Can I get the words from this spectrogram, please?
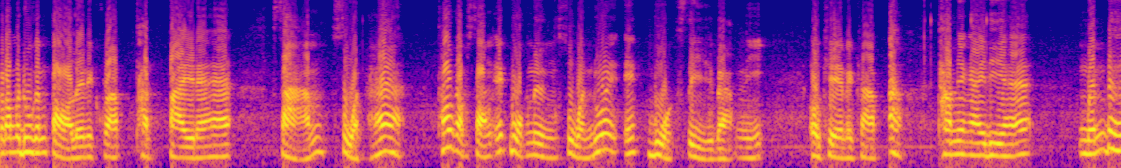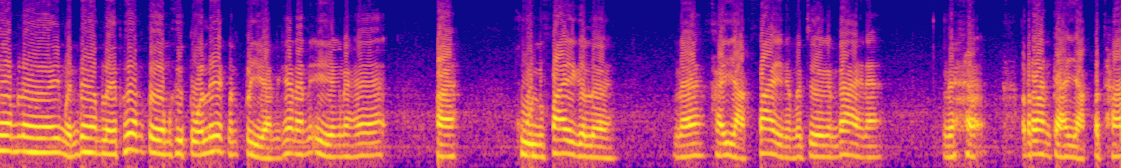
เรามาดูกันต่อเลยนะครับ ถัดไปนะฮะ3ส่วน5 เท่ากับ 2x บวก1ส่วนด้วย x บวก4แบบนี้ โอเคนะครับอะทำยังไงดีฮะ เหมือนเดิมเลย เหมือนเดิมเลย เพิ่มเติมคือตัวเลขมันเปลี่ยนแค่นั้นเองนะฮะไปคูณไฟกันเลย นะ ใครอยากไฟเนี่ยมาเจอกันได้นะ นะฮะ ร่างกายอยากปะทะ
